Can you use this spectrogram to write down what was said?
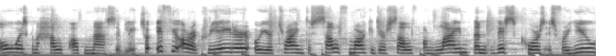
always gonna help out massively. So if you are a creator or you're trying to self-market yourself online, then this course is for you.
